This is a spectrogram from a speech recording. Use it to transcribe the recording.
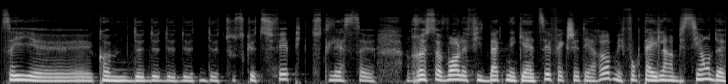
tu sais, euh, comme de, de, de, de, tout ce que tu fais, puis que tu te laisses euh, recevoir le feedback négatif, etc. Mais il faut que tu aies l'ambition de,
